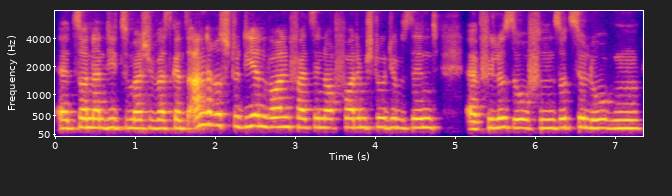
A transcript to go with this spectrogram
äh, sondern die zum Beispiel was ganz anderes studieren wollen, falls sie noch vor dem Studium sind, äh, Philosophen, Soziologen,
